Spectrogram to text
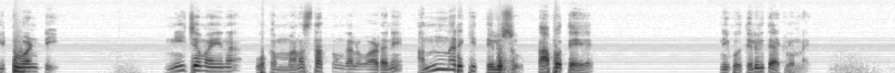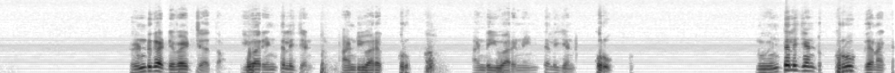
ఇటువంటి నీచమైన ఒక మనస్తత్వం గలవాడని అందరికీ తెలుసు. కాకపోతే నీకు తెలివితేటలు ఉన్నాయి. రెండుగా డివైడ్ చేద్దాం. You are intelligent and you are a crook and you are an intelligent crook నువ్వు ఇంటెలిజెంట్ క్రూక్ గనక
